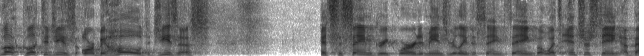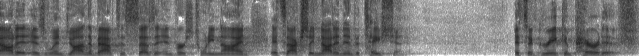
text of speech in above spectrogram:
look, look to Jesus, or behold Jesus. It's the same Greek word. It means really the same thing. But what's interesting about it is when John the Baptist says it in verse 29, it's actually not an invitation, it's a Greek imperative.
